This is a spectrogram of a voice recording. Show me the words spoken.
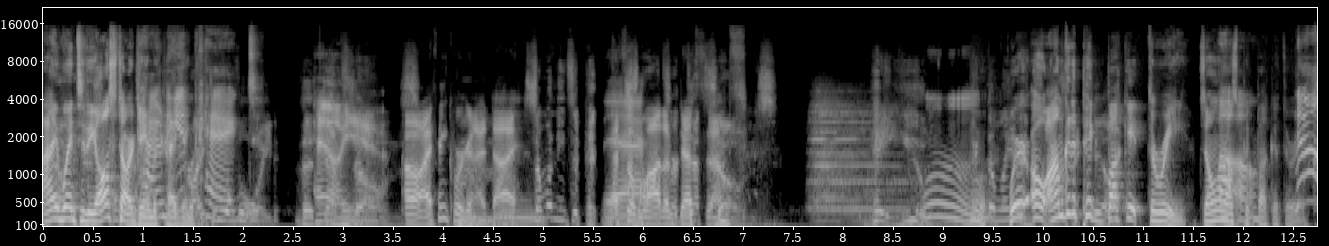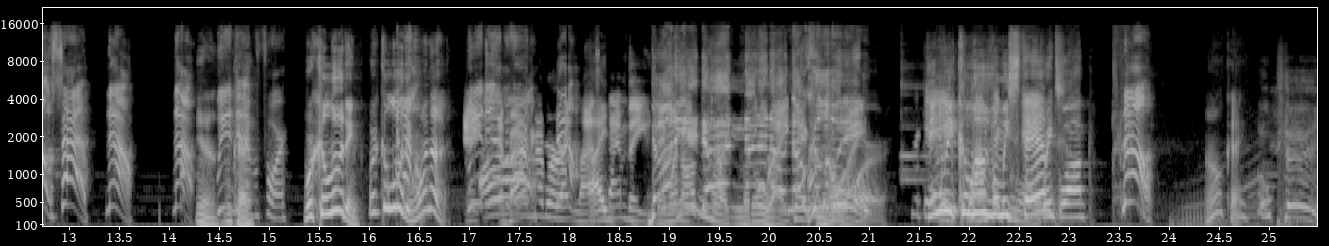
I went to the All-Star game with Time to get Pegging. pegged. Hell yeah. Oh, I think we're gonna die. Someone needs to pick That's a lot of death zones. Hey, you. Mm. pick Where? Oh, I'm gonna pick bucket three. Someone else Uh-oh. pick bucket three. No, stop. No. No. Yeah, we did okay. that before. We're colluding. We're colluding. Why not? Hey, We if I it. remember right, last I- time they, they No, went you off in don't. like No, middle no, right. no, Like, colluding. Four. Didn't we collude when we stabbed? Wink wonk. No. Okay. Okay.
